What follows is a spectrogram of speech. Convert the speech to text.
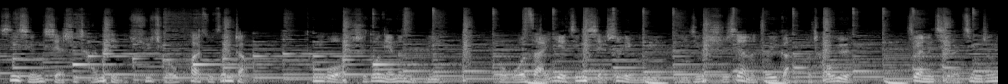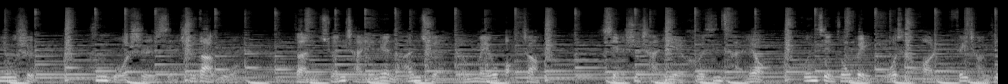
新型显示产品需求快速增长。通过十多年的努力，我国在液晶显示领域已经实现了追赶和超越，建立起了竞争优势。中国是显示大国，但全产业链的安全仍没有保障，显示产业核心材料、关键装备国产化率非常低，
